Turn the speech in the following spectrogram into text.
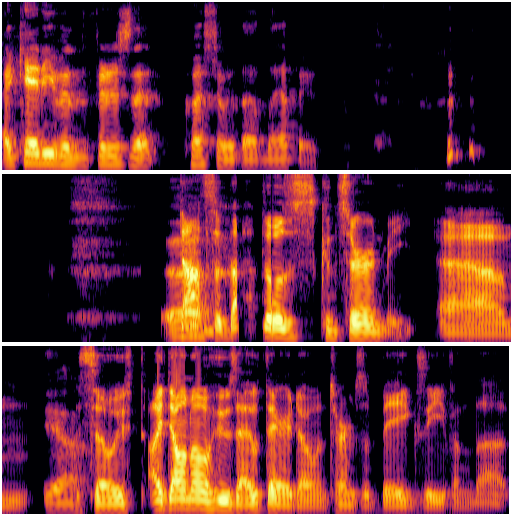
I can't even finish that question without laughing. That's that does concern me. Um, yeah. so if I don't know who's out there though in terms of bigs, even that.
